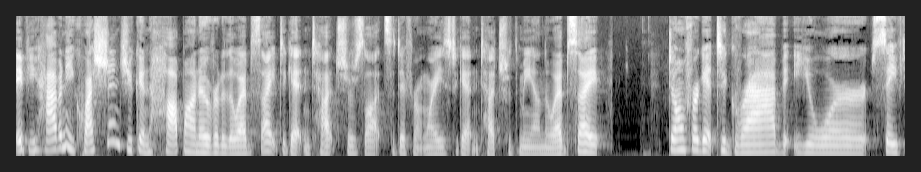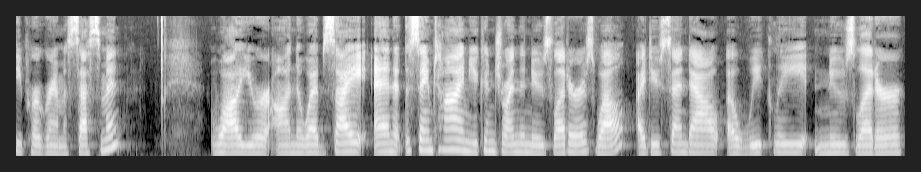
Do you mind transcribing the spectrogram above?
If you have any questions, you can hop on over to the website to get in touch. There's lots of different ways to get in touch with me on the website. Don't forget to grab your safety program assessment while you're on the website. And at the same time, you can join the newsletter as well. I do send out a weekly newsletter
